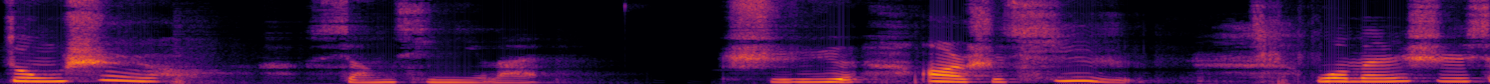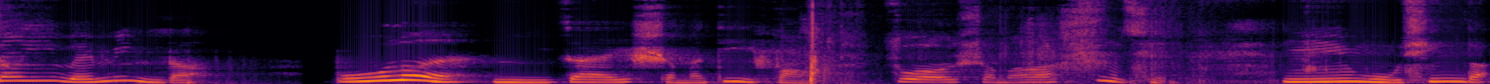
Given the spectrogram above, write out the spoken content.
总是想起你来。十月二十七日，我们是相依为命的，不论你在什么地方做什么事情，你母亲的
